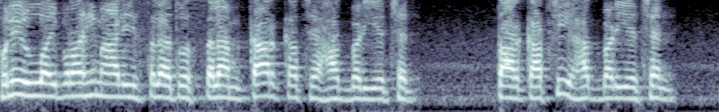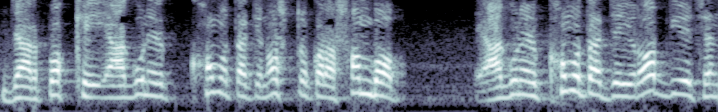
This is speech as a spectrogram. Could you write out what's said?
খলিল্লাহ ইব্রাহিম আলী সালাতাম কার কাছে হাত বাড়িয়েছেন? তার কাছেই হাত বাড়িয়েছেন, যার পক্ষে এই আগুনের ক্ষমতাকে নষ্ট করা সম্ভব? আগুনের ক্ষমতা যেই রব দিয়েছেন,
